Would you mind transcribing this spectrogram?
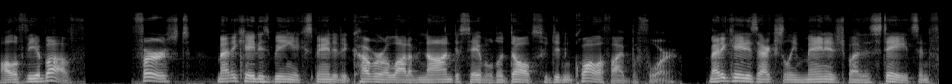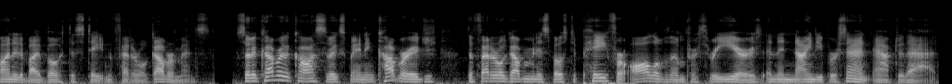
all of the above. First, Medicaid is being expanded to cover a lot of non disabled adults who didn't qualify before. Medicaid is actually managed by the states and funded by both the state and federal governments. So, to cover the cost of expanding coverage, the federal government is supposed to pay for all of them for three years and then 90% after that.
